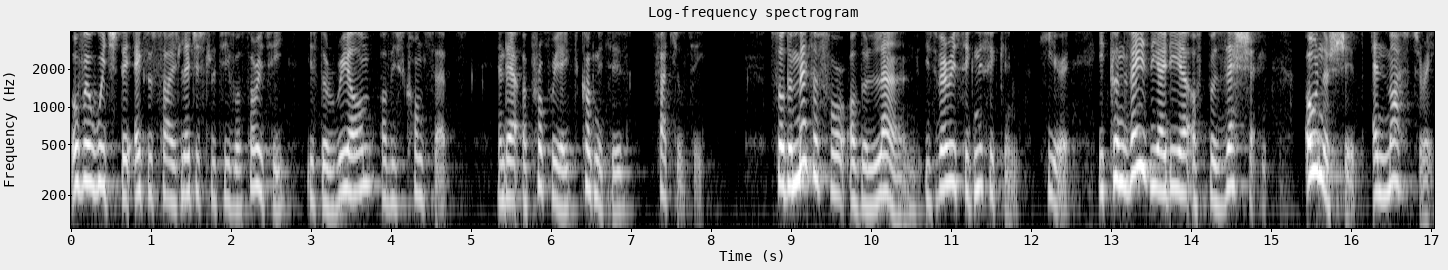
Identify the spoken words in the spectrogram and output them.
over which they exercise legislative authority is the realm of these concepts and their appropriate cognitive faculty. So the metaphor of the land is very significant here. It conveys the idea of possession, ownership, and mastery.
